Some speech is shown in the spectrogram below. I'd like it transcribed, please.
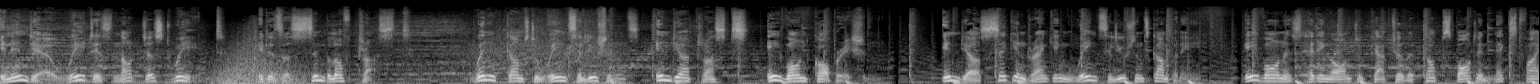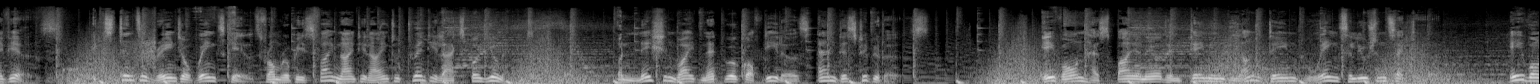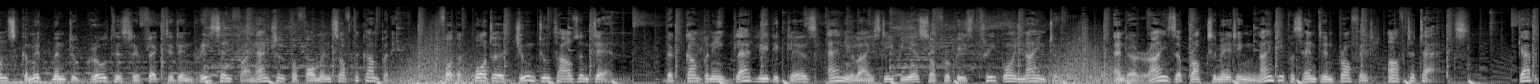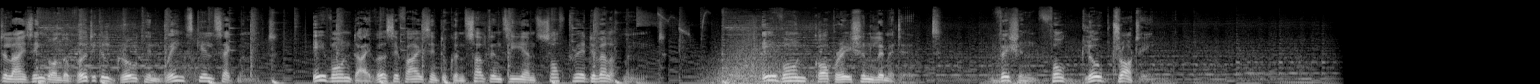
In India, weight is not just weight. It is a symbol of trust. When it comes to weighing solutions, India trusts Avon Corporation. India's second-ranking weighing solutions company, Avon is heading on to capture the top spot in next five years. Extensive range of weighing scales from rupees 599 to 20 lakhs per unit. A nationwide network of dealers and distributors. Avon has pioneered in taming the untamed weighing solution sector. Avon's commitment to growth is reflected in recent financial performance of the company. For the quarter June 2010, the company gladly declares annualized EPS of rupees 3.92 and a rise approximating 90% in profit after tax. Capitalizing on the vertical growth in weighing scale segment, Avon diversifies into consultancy and software development. Avon Corporation Limited. Vision for globe trotting.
